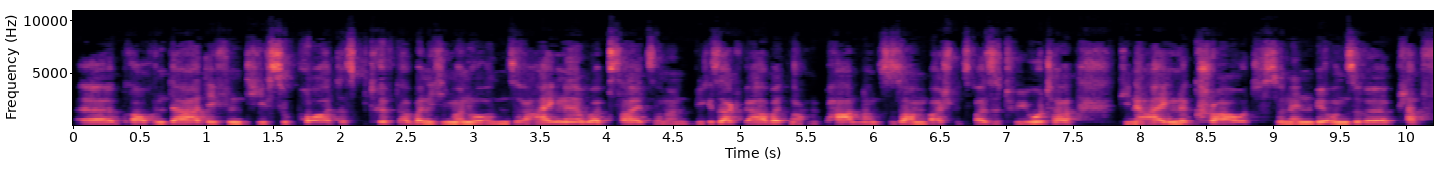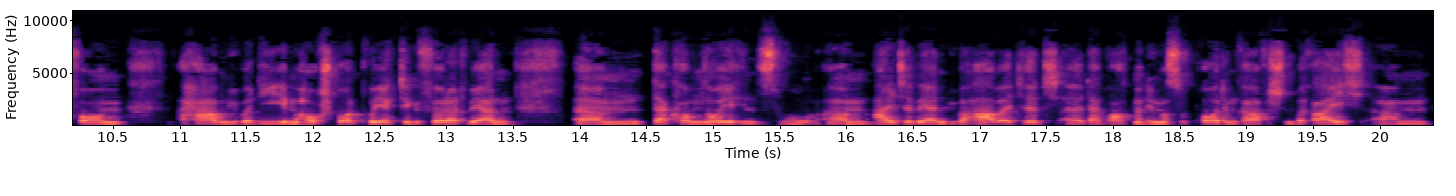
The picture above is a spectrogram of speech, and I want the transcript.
äh, brauchen da definitiv Support. Das betrifft aber nicht immer nur unsere eigene Website, sondern wie gesagt, wir arbeiten auch mit Partnern zusammen, beispielsweise Toyota, die eine eigene Crowd, so nennen wir unsere Plattform, haben, über die eben auch Sportprojekte gefördert werden. Ähm, da kommen neue hinzu, ähm, alte werden überarbeitet, äh, da braucht man immer Support im grafischen Bereich. Ähm,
